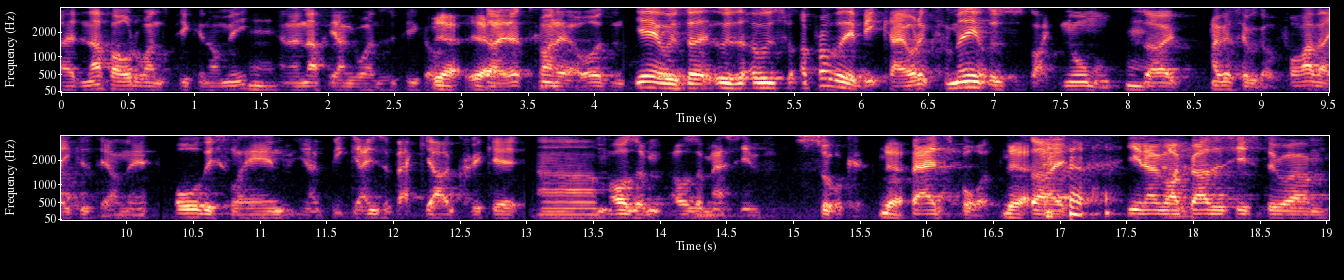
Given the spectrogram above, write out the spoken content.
I had enough older ones picking on me Mm. and enough younger ones to pick on. Yeah, yeah. So that's kind of how it was. And yeah, it was a, it was it was a, probably a bit chaotic for me. It was like normal. Mm. So like I said, we've got five acres down there, all this land. You know, big games of backyard cricket. Um, I was a I was a massive sook. Yeah. Bad sport. Yeah. So you know, my brothers used to um,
